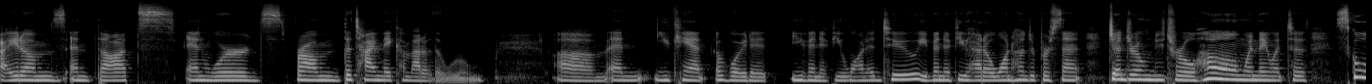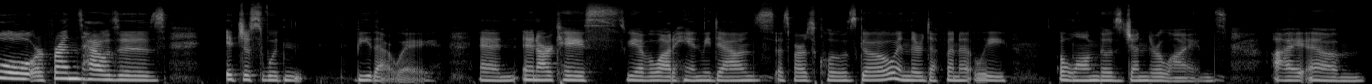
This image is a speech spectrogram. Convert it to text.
items and thoughts and words from the time they come out of the womb. Um, and you can't avoid it even if you wanted to, even if you had a 100% gender neutral home when they went to school or friends' houses, it just wouldn't be that way. And in our case, we have a lot of hand me downs as far as clothes go, and they're definitely along those gender lines. I am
